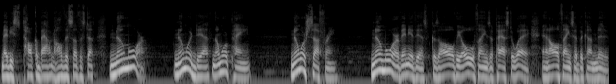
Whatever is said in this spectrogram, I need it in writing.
maybe talk about, and all this other stuff. No more. No more death, no more pain, no more suffering, no more of any of this because all the old things have passed away and all things have become new.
